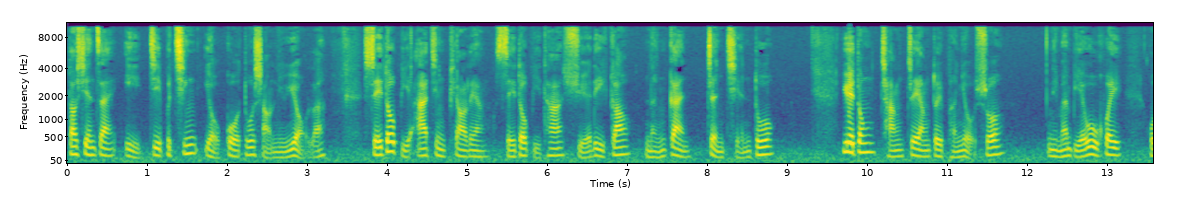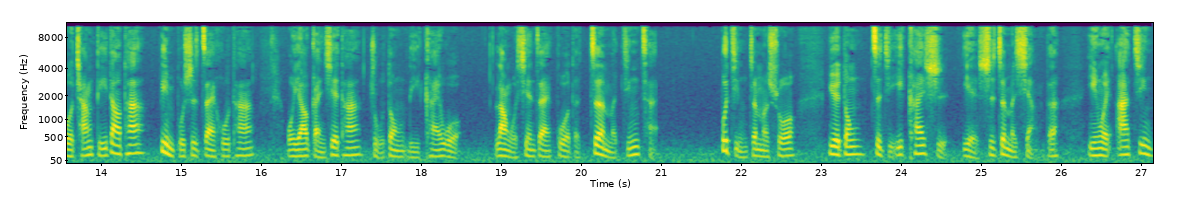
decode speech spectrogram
到现在已记不清有过多少女友了。谁都比阿静漂亮，谁都比她学历高、能干、挣钱多。岳东常这样对朋友说：“你们别误会，我常提到他，并不是在乎他。”我要感谢他主动离开我，让我现在过得这么精彩。不仅这么说，岳东自己一开始也是这么想的，因为阿静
